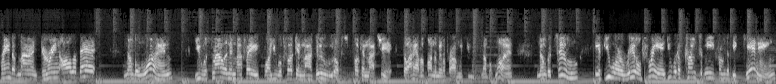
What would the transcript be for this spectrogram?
friend of mine during all of that, number one, you were smiling in my face while you were fucking my dude or fucking my chick. So I have a fundamental problem with you. Number one. Number two, if you were a real friend, you would have come to me from the beginning,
